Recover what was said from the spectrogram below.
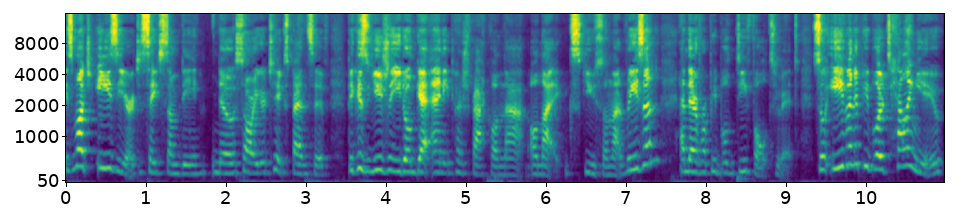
It's much easier to say to somebody, "No, sorry, you're too expensive," because usually you don't get any pushback on that on that excuse, on that reason, and therefore people default to it. So even if people are telling you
